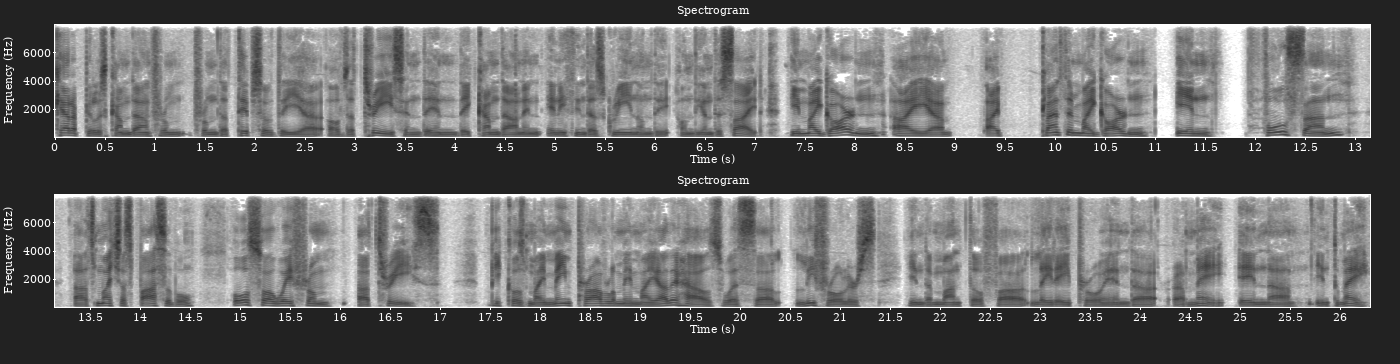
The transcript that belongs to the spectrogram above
caterpillars come down from from the tips of the uh, of the trees and then they come down in anything that's green on the on the underside. In my garden i um, i planted my garden in full sun as much as possible also away from uh, trees because my main problem in my other house was uh, leaf rollers in the month of uh, late April and uh, uh May in uh, into May.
